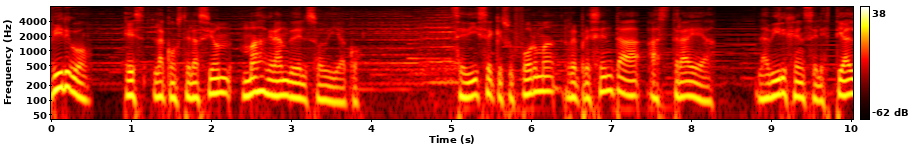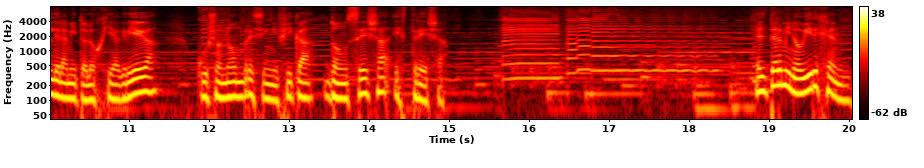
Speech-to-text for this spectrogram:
Virgo es la constelación más grande del zodíaco. Se dice que su forma representa a Astraea, la Virgen celestial de la mitología griega, cuyo nombre significa doncella estrella. El término virgen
